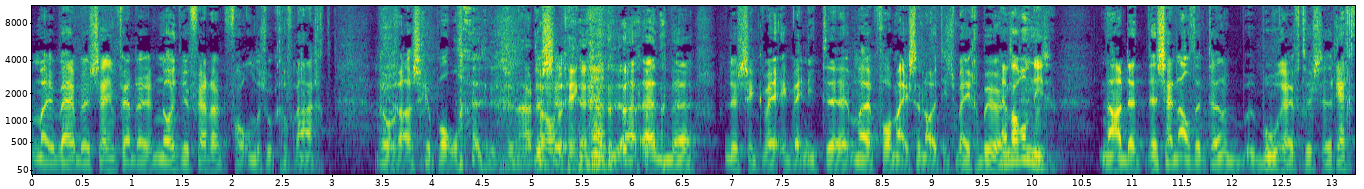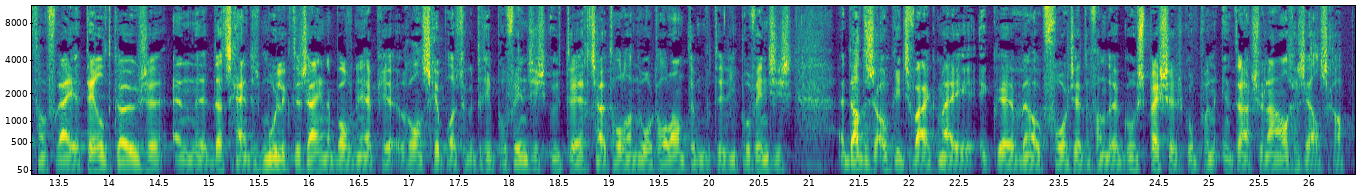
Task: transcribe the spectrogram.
maar wij hebben, zijn verder, nooit weer verder voor onderzoek gevraagd door uh, Schiphol. Dat is een uitnodiging. Dus, uh, ja, en, uh, dus ik weet, ik weet niet, maar voor mij is er nooit iets mee gebeurd. En waarom niet? Nou, dat, er zijn altijd, een boer heeft dus het recht van vrije teeltkeuze. En dat schijnt dus moeilijk te zijn. En bovendien heb je rond Schiphol natuurlijk drie provincies. Utrecht, Zuid-Holland, Noord-Holland. Dan moeten die provincies. En dat is ook iets waar ik mee... Ik ben ook voorzitter van de Goose Specialist Groep, een internationaal gezelschap.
